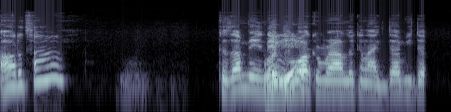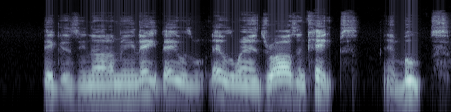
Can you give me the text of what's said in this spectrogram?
all the time? Because I mean, they Well, was yeah. walking around looking like WW figures. You know what I mean? They they was they was wearing drawers and capes and boots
